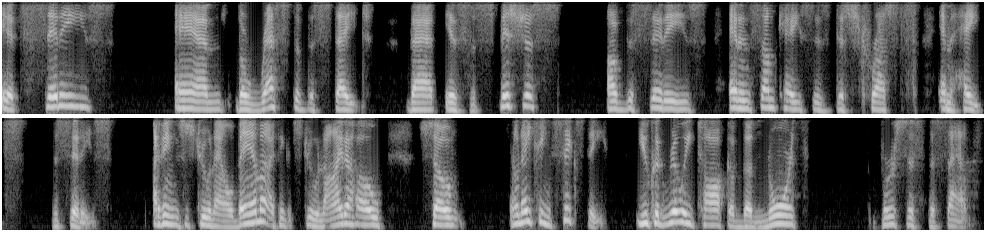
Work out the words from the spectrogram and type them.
its cities and the rest of the state that is suspicious of the cities and in some cases distrusts and hates the cities. I think this is true in Alabama. I think it's true in Idaho. So in 1860, you could really talk of the North versus the South.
